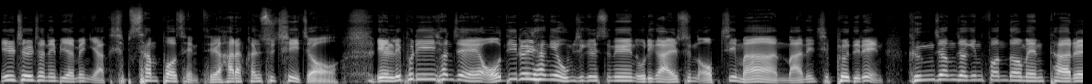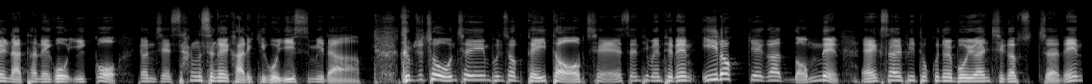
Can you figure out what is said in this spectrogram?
일주일 전에 비하면 약 13% 하락한 수치이죠. 예, 리플이 현재 어디를 향해 움직일 수는 우리가 알 수는 없지만 많은 지표들은 긍정적인 펀더멘탈을 나타내고 있고 현재 상승을 가리키고 있습니다. 금주 초 온체인 분석 데이터 업체 센티멘트는 1억 개가 넘는 XRP 토큰을 보유한 지갑 숫자는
